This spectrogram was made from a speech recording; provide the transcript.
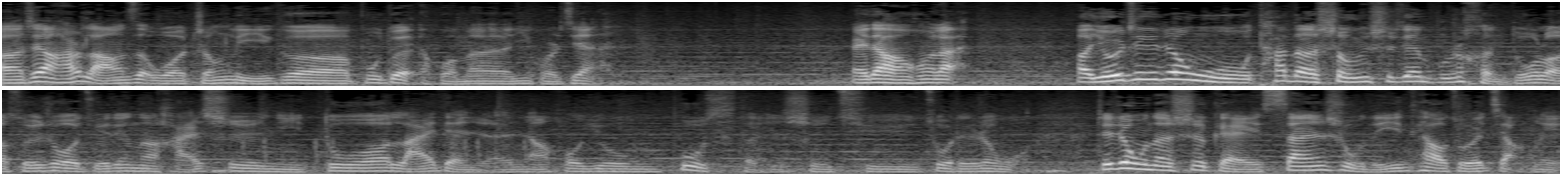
啊，这样还是狼子，我整理一个部队，我们一会儿见。哎，大家好，回来。啊，由于这个任务它的剩余时间不是很多了，所以说我决定呢，还是你多来点人，然后用 boost 等于是去做这个任务。这任务呢是给三十五的 intel 作为奖励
